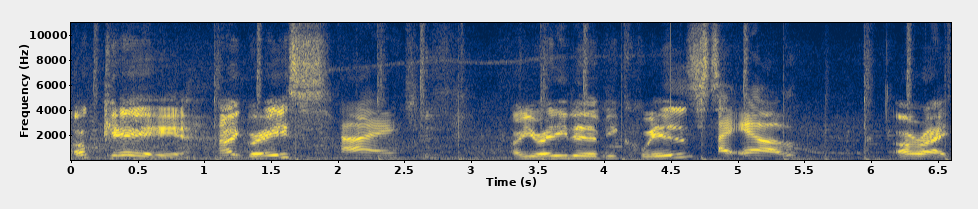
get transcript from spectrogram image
Okay. Hi, Grace. Hi. Are you ready to be quizzed? I am. All right.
